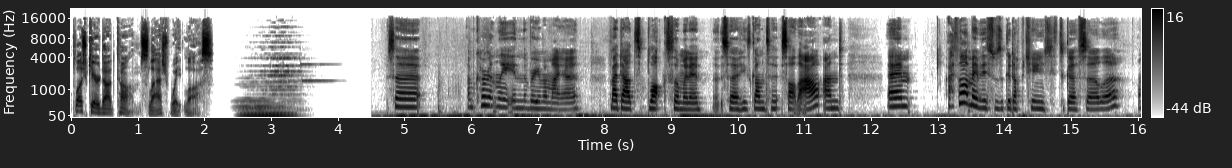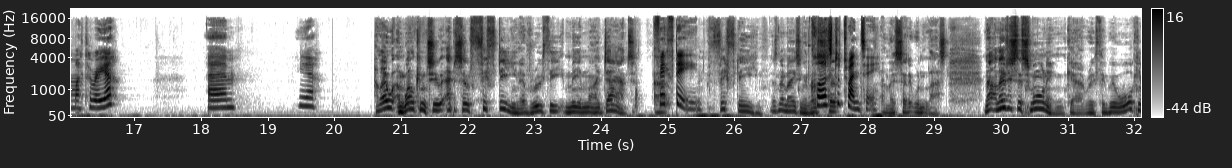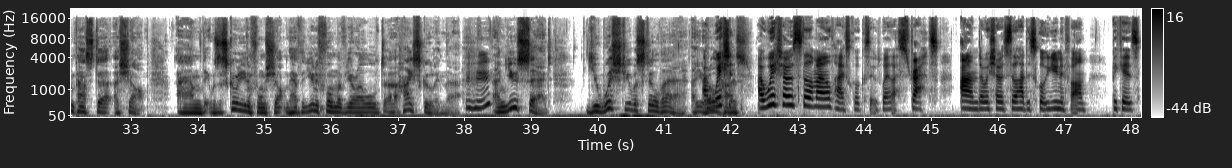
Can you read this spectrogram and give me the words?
plushcare.com slash weight loss. So, I'm currently in the room on my own. My dad's blocked someone in, so he's gone to sort that out. And um, I thought maybe this was a good opportunity to go solo on my career. Um, yeah. Hello and welcome to episode 15 of Ruthie, Me and My Dad. Uh, 15. 15. Isn't it amazing? Close said- to 20. And they said it wouldn't last. Now, I noticed this morning, uh, Ruthie, we were walking past uh, a shop and it was a school uniform shop and they had the uniform of your old uh, high school in there. Mm-hmm. And you said you wished you were still there at your I old wish high s- I wish I was still at my old high school because it was way less stress, and I wish I was still had a school uniform because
